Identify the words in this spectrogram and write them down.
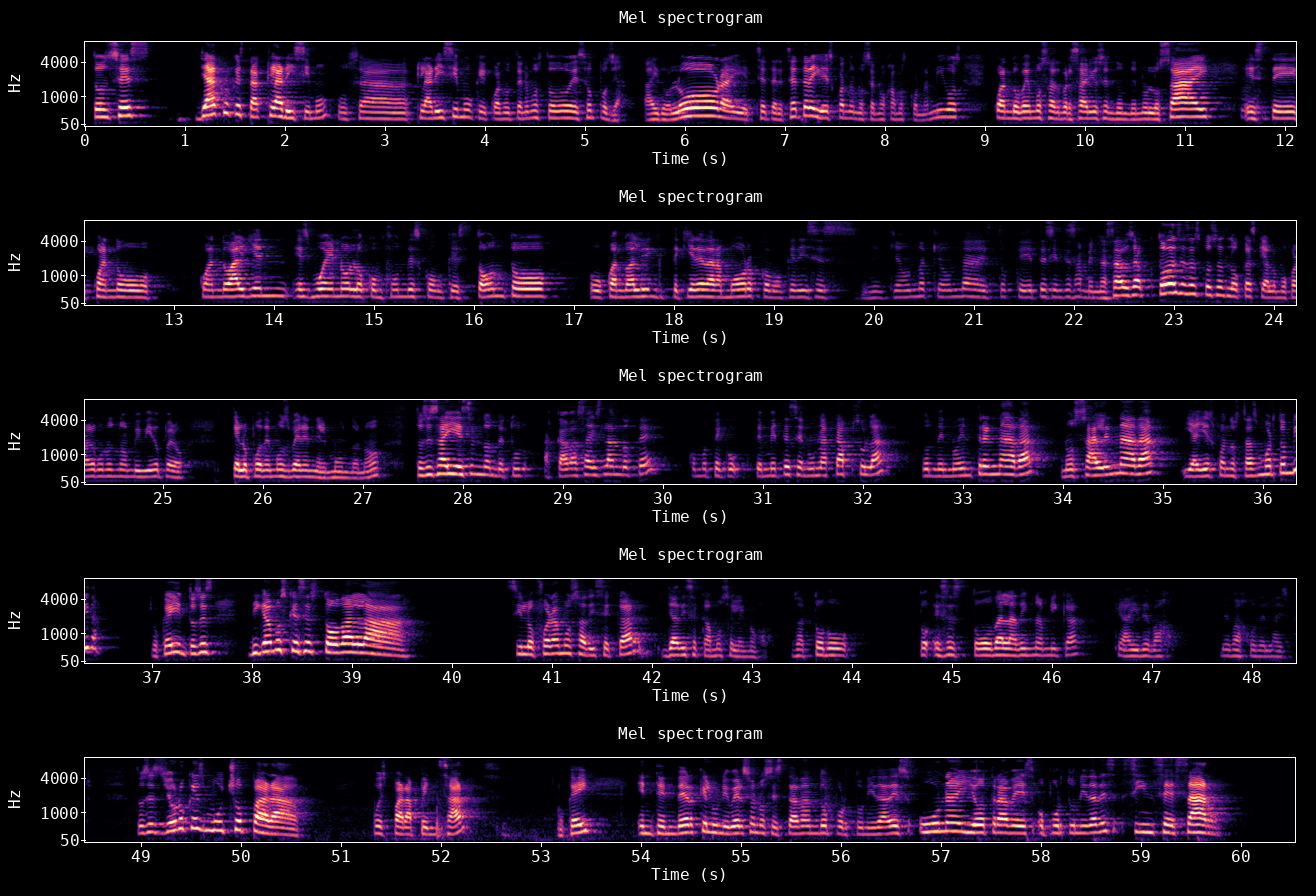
Entonces, ya creo que está clarísimo, o sea, clarísimo que cuando tenemos todo eso, pues ya, hay dolor, hay etcétera, etcétera, y es cuando nos enojamos con amigos, cuando vemos adversarios en donde no los hay, este, cuando, cuando alguien es bueno, lo confundes con que es tonto, o cuando alguien te quiere dar amor, como que dices, ¿qué onda? ¿Qué onda? ¿Esto que te sientes amenazado? O sea, todas esas cosas locas que a lo mejor algunos no han vivido, pero que lo podemos ver en el mundo, ¿no? Entonces ahí es en donde tú acabas aislándote, como te, te metes en una cápsula donde no entre nada, no sale nada, y ahí es cuando estás muerto en vida, ¿ok? Entonces, digamos que esa es toda la, si lo fuéramos a disecar, ya disecamos el enojo, o sea, todo, esa es toda la dinámica que hay debajo, debajo del iceberg. Entonces, yo creo que es mucho para, pues, para pensar, ¿ok? Entender que el universo nos está dando oportunidades una y otra vez, oportunidades sin cesar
